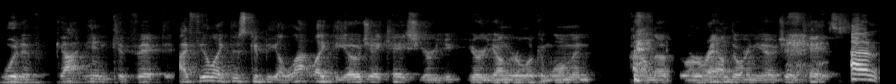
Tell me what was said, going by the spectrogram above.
would have gotten him convicted. I feel like this could be a lot like the OJ case. You're, you're a younger looking woman. I don't know if you were around during the OJ case. Um,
